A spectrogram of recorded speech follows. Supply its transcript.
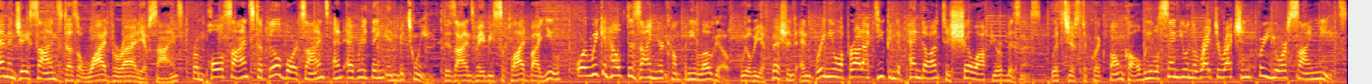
M&J Signs does a wide variety of signs, from pole signs to billboard signs and everything in between. Designs may be supplied by you, or we can help design your company logo. We'll be efficient and bring you a product you can depend on to show off your business. With just a quick phone call, we will send you in the right direction for your sign needs.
